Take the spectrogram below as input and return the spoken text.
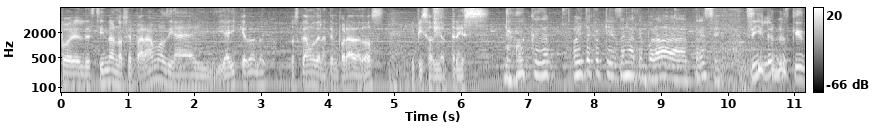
por el destino nos separamos y ahí, y ahí quedó, loco. Nos quedamos de la temporada 2, episodio 3. Loco, o sea, ahorita creo que está en la temporada 13. Sí, loco, es que es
